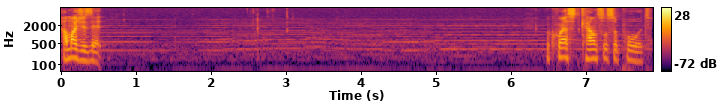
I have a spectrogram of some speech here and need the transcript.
How much is it? Request council support.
